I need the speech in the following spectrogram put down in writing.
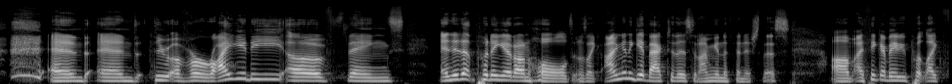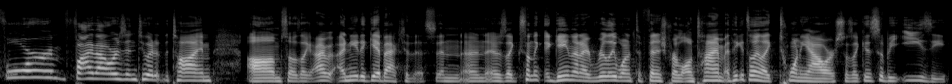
and and through a variety of things, ended up putting it on hold and was like, I'm gonna get back to this and I'm gonna finish this. Um, I think I maybe put like four, five hours into it at the time. Um, so I was like, I, I need to get back to this, and and it was like something a game that I really wanted to finish for a long time. I think it's only like 20 hours, so I was like, this will be easy.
